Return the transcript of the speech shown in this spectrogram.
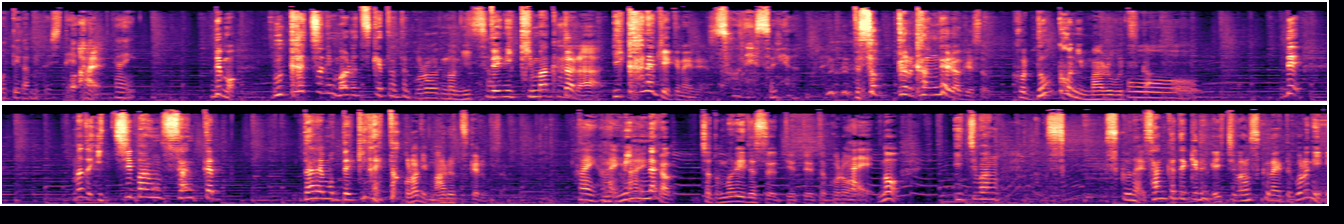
お手紙として。はい。はい。でもうかつに丸つけたところの日程に決まったら行かなきゃいけないじゃないですそうですそりゃ。かでそっから考えるわけですよ。これどこに丸打つか。でまず一番参加誰もできないところに丸つけるんですよ、はいはいはい。みんながちょっと無理ですって言ってるところの一番す少ない参加できるのが一番少ないところに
